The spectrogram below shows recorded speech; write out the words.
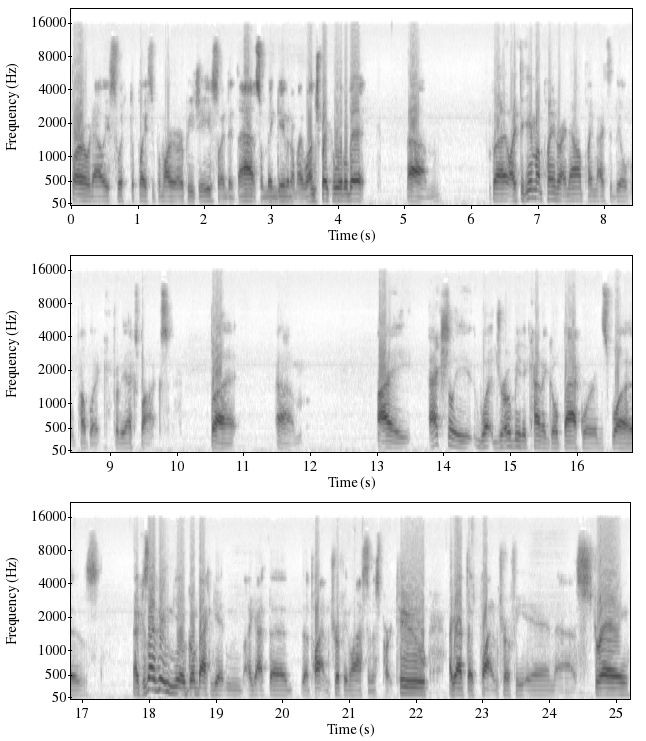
borrowed Ali's Switch to play Super Mario RPG, so I did that. So I've been gaming on my lunch break a little bit. Um, but like the game I'm playing right now, I'm playing Knights of the Old Republic for the Xbox. But um, I actually what drove me to kind of go backwards was because I've been you know going back and getting I got the the platinum trophy in Last of Us Part Two. I got the platinum trophy in uh, Stray.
